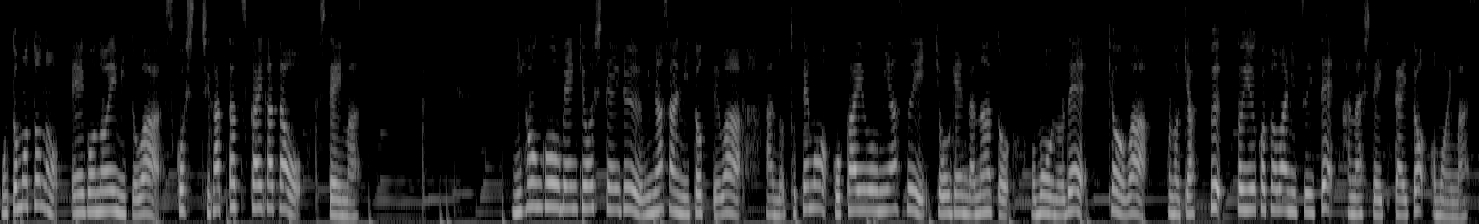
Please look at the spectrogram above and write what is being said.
もともとの英語の意味とは少し違った使い方をしています。日本語を勉強している皆さんにとってはあのとても誤解を生みやすい表現だなと思うので今日はそのギャップという言葉について話していきたいと思います。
